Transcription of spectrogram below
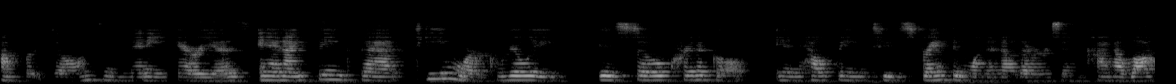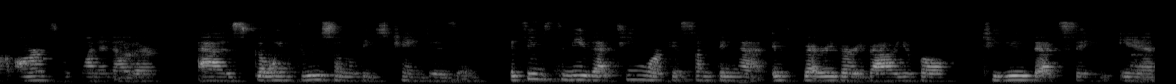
comfort zones in many areas. And I think that teamwork really is so critical in helping to strengthen one another's and kind of lock arms with one another as going through some of these changes and it seems to me that teamwork is something that is very, very valuable to you, Betsy, in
